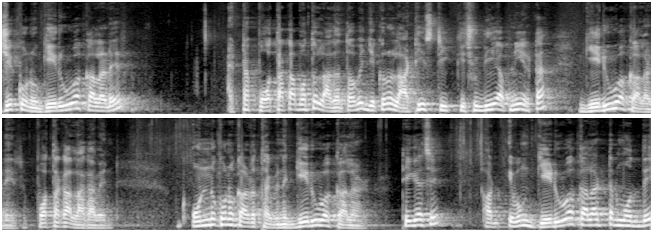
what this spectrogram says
যে কোনো গেরুয়া কালারের একটা পতাকা মতো লাগাতে হবে, যে কোনো লাঠি, স্টিক কিছু দিয়ে আপনি একটা গেরুয়া কালারের পতাকা লাগাবেন। অন্য কোনো কালার থাকবে না, গেরুয়া কালার, ঠিক আছে? এবং গেরুয়া কালারটার মধ্যে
